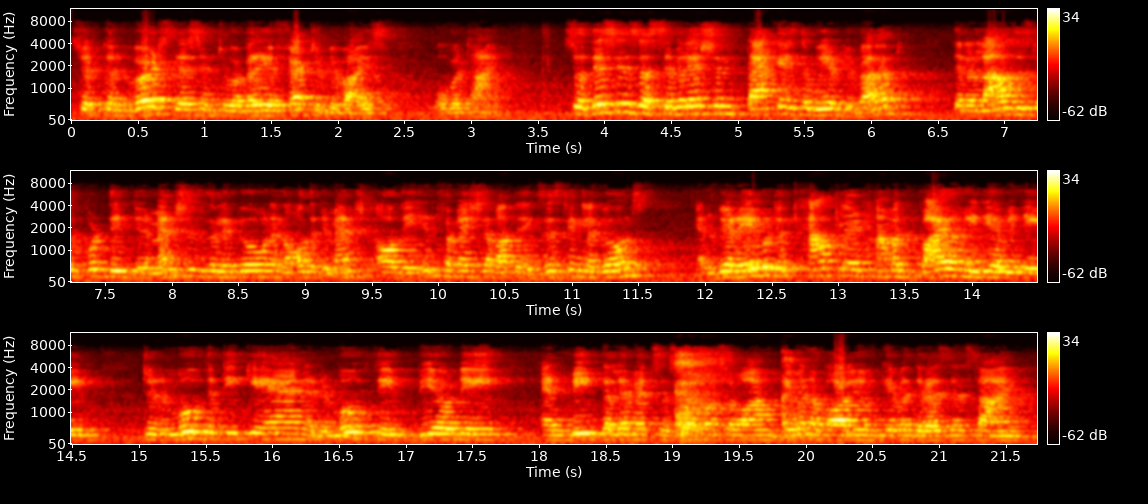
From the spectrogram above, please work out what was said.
So it converts this into a very effective device over time. So this is a simulation package that we have developed that allows us to put the dimensions of the lagoon and all the dimension, all the information about the existing lagoons, and we are able to calculate how much biomedia we need to remove the TKN and remove the BOD and meet the limits and so on and so on, given a volume, given the residence time,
